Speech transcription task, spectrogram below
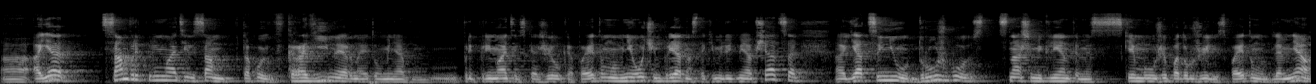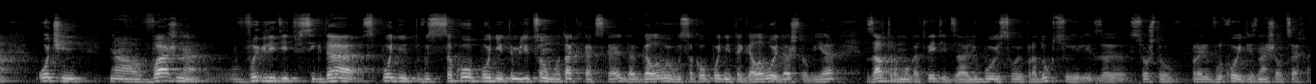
а я сам предприниматель, сам такой в крови, наверное, это у меня предпринимательская жилка, поэтому мне очень приятно с такими людьми общаться. А, я ценю дружбу с нашими клиентами, с кем мы уже подружились, поэтому для меня очень а, важно выглядеть всегда с поднят, высоко поднятым лицом, вот так, как сказать, да, головой, высоко поднятой головой, да, чтобы я завтра мог ответить за любую свою продукцию или за все, что выходит из нашего цеха.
